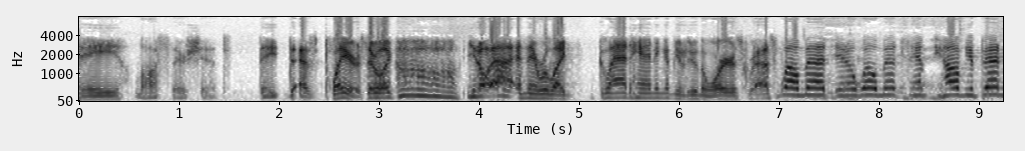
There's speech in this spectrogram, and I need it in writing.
they lost their shit. They, as players, they were like, oh, you know, ah, and they were like glad handing him, you know, doing the Warriors grass. Well met, you know, well met, Samthi. How have you been?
